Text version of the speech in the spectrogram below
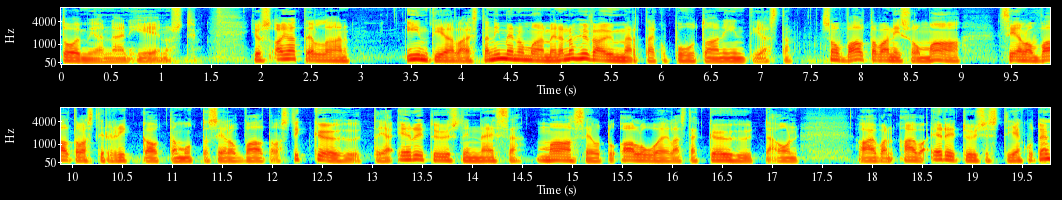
toimia näin hienosti. Jos ajatellaan intialaista nimenomaan meidän on hyvä ymmärtää, kun puhutaan Intiasta. Se on valtavan iso maa, siellä on valtavasti rikkautta, mutta siellä on valtavasti köyhyyttä ja erityisesti näissä maaseutualueilla sitä köyhyyttä on aivan, aivan erityisesti. Ja kuten,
